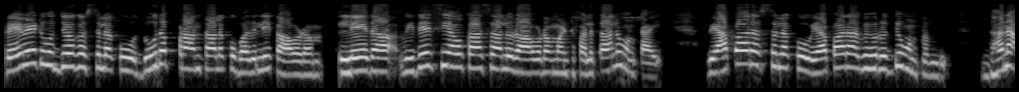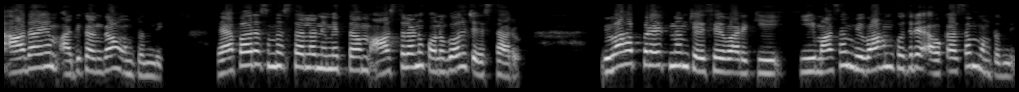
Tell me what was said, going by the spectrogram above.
ప్రైవేటు ఉద్యోగస్తులకు దూర ప్రాంతాలకు బదిలీ కావడం లేదా విదేశీ అవకాశాలు రావడం వంటి ఫలితాలు ఉంటాయి. వ్యాపారస్తులకు వ్యాపార అభివృద్ధి ఉంటుంది. ధన ఆదాయం అధికంగా ఉంటుంది. వ్యాపార సంస్థల నిమిత్తం ఆస్తులను కొనుగోలు చేస్తారు. వివాహ ప్రయత్నం చేసేవారికి ఈ మాసం వివాహం కుదిరే అవకాశం ఉంటుంది.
